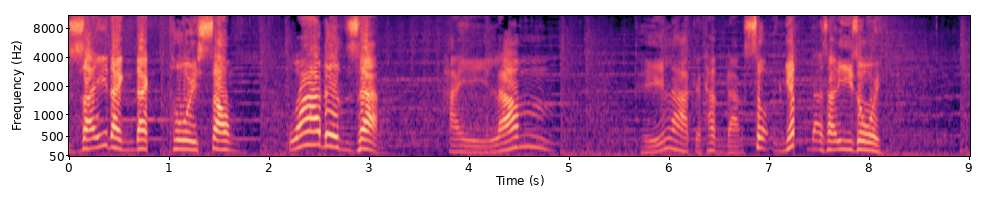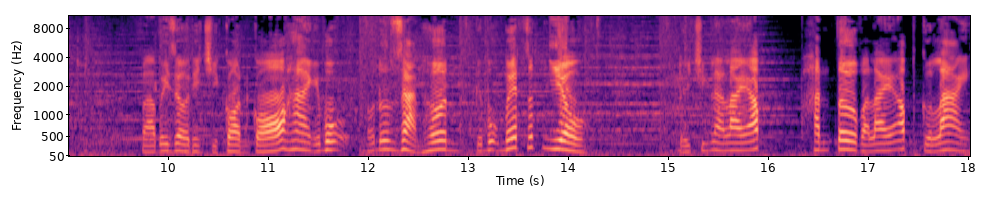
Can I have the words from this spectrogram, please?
Giấy đành đạch thôi xong. Quá đơn giản. Hay lắm. Thế là cái thằng đáng sợ nhất đã ra đi rồi. Và bây giờ thì chỉ còn có hai cái bộ Nó đơn giản hơn, Cái bộ mết rất nhiều. Đấy chính là line up. Hunter và line up Clyde.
